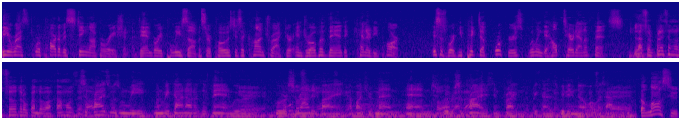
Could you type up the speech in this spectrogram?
The arrests were part of a sting operation. A Danbury police officer posed as a contractor and drove a van to Kennedy Park. This is where he picked up workers willing to help tear down a fence. La sorpresa nosotros cuando bajamos The surprise was when we when we got out of the van, we were we were surrounded by a bunch of men, and we were surprised and frightened because we didn't know what was happening. The lawsuit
